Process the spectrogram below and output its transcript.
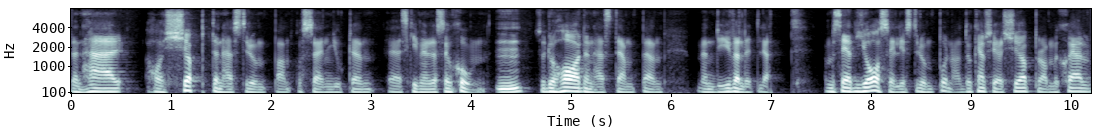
den här har köpt den här strumpan och sen gjort en, eh, skrivit en recension. Mm. Så du har den här stämpeln, men det är ju väldigt lätt. Om jag säger att jag säljer strumporna, då kanske jag köper av mig själv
